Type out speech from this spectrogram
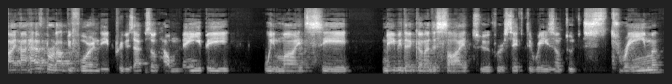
I, I have brought up before in the previous episode how maybe we might see maybe they're going to decide to, for safety reason, to stream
